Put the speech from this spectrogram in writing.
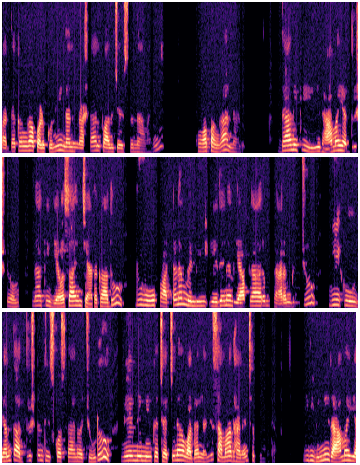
బద్ధకంగా పడుకుని నన్ను నష్టాలు పాలు చేస్తున్నావని కోపంగా అన్నాడు. దానికి రామయ్య అదృష్టం నాకు ఈ వ్యవసాయం చేత కాదు. నువ్వు పట్టణం వెళ్ళి ఏదైనా వ్యాపారం ప్రారంభించు. నీకు ఎంత అదృష్టం తీసుకొస్తానో చూడు. నేను నిన్ను ఇంకా చచ్చిన వదలని సమాధానం చెప్పింది ఇది విని రామయ్య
